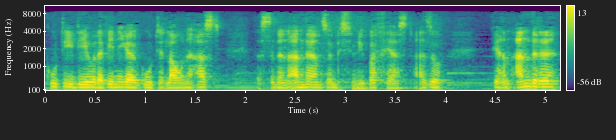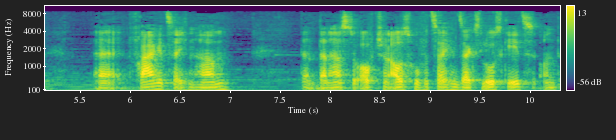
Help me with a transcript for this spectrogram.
gute Idee oder weniger gute Laune hast, dass du den anderen so ein bisschen überfährst. Also während andere äh, Fragezeichen haben, dann, dann, hast du oft schon Ausrufezeichen, sagst, los geht's und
